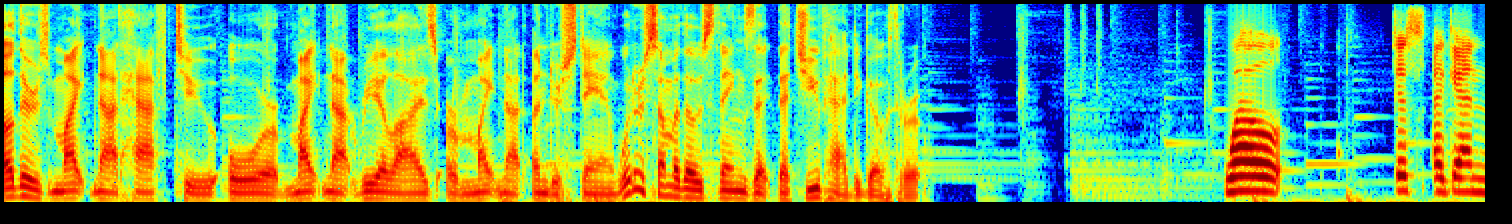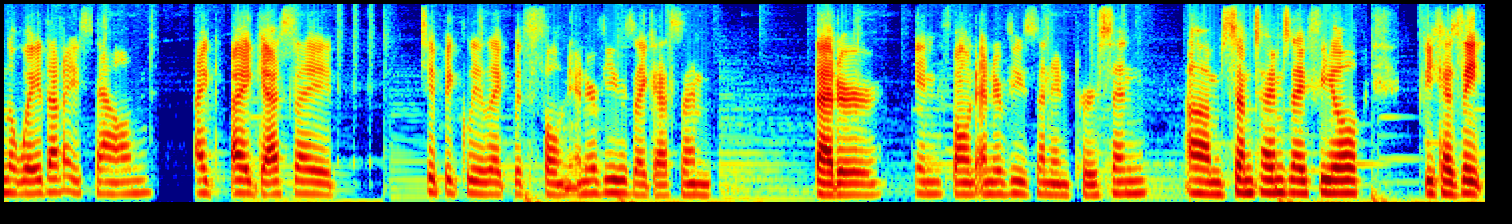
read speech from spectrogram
others might not have to, or might not realize, or might not understand? What are some of those things that, that you've had to go through? Well, just again, the way that I sound, I, I guess I typically like with phone interviews, I guess I'm better in phone interviews than in person um, sometimes I feel because they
